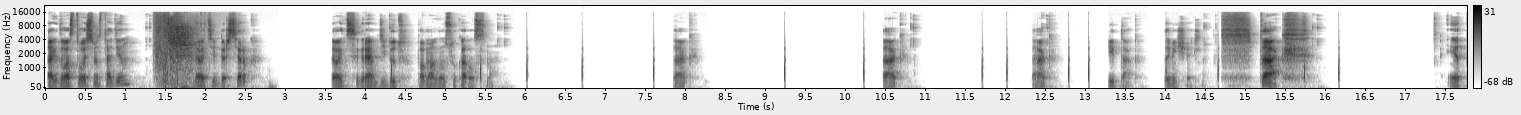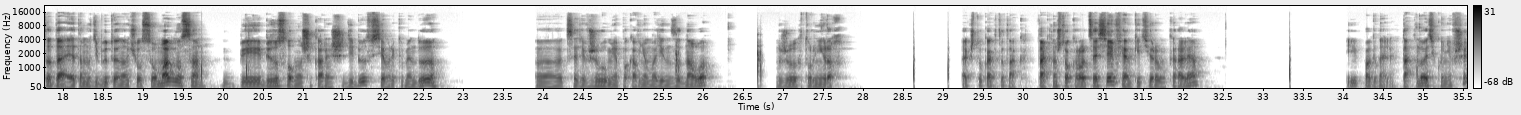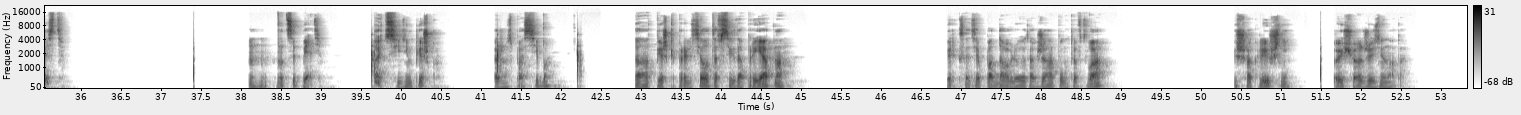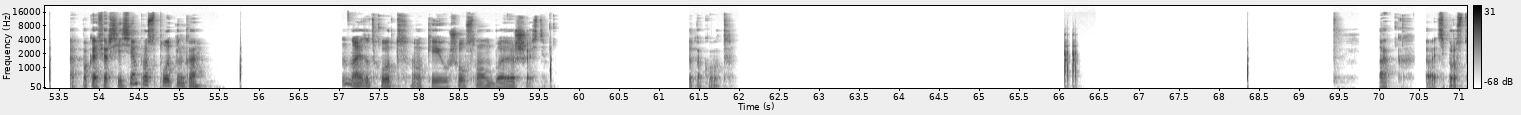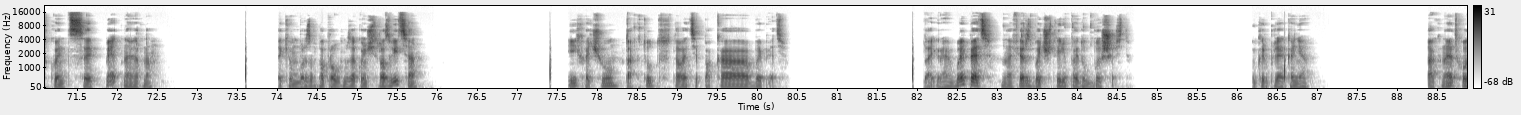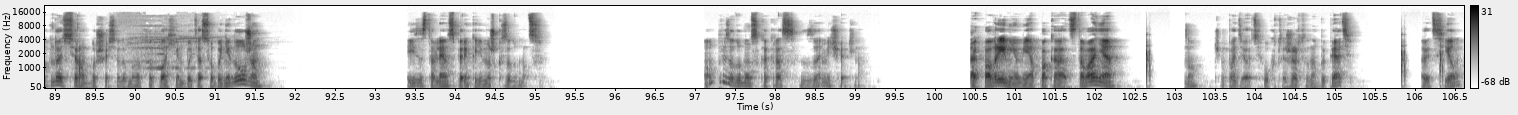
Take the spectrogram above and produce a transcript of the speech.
Так, 2181. Давайте Берсерк. Давайте сыграем дебют по Магнусу Карлсону. Так. Так. Так. И так. Замечательно. Так. Это да, этому дебюту я научился у Магнуса. Безусловно, шикарнейший дебют. Всем рекомендую. Э, кстати, вживую у меня пока в нем один из одного. В живых турнирах. Так что как-то так. Так, ну что, король c7, фианкетируем короля. И погнали. Так, давайте конь f6. Угу, на c5. Давайте съедим пешку. Скажем спасибо. Да, над пешкой прилетел, это всегда приятно. Теперь, кстати, я поддавливаю также на пункт f2. Пешак лишний. Что еще от жизни надо? Так, пока ферзь e7 просто плотненько. Ну, на этот ход, окей, ушел слон b6. Что такое вот? Так, давайте просто какой-нибудь c5, наверное. Таким образом попробуем закончить развитие. И хочу... Так, тут давайте пока b5. Да, играем b5. На ферзь b4 пойду b6. Укрепляя коня. Так, на этот ход... Ну, давайте все равно b6. Я думаю, ход плохим быть особо не должен. И заставляем соперника немножко задуматься. Он призадумался как раз. Замечательно. Так, по времени у меня пока отставание. Ну, что поделать. Ух ты, жертва на b5. Давайте съел.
